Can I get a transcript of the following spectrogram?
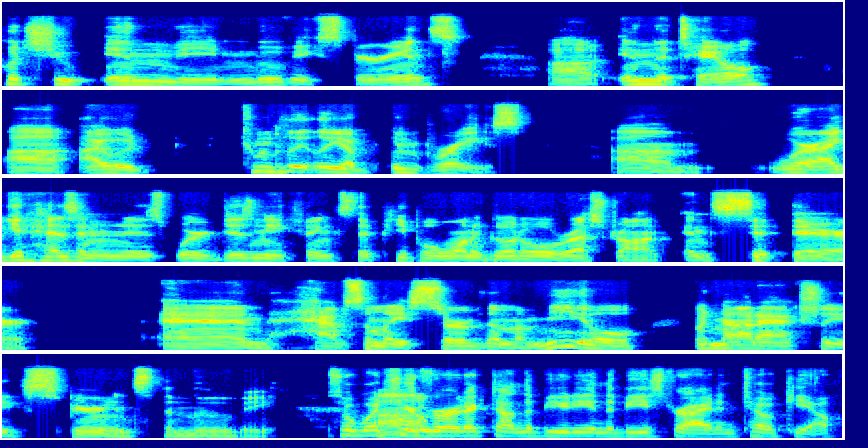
puts you in the movie experience uh, in the tale uh, i would completely embrace um, where i get hesitant is where disney thinks that people want to go to a restaurant and sit there and have somebody serve them a meal but not actually experience the movie So, what's your Um, verdict on the Beauty and the Beast ride in Tokyo?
